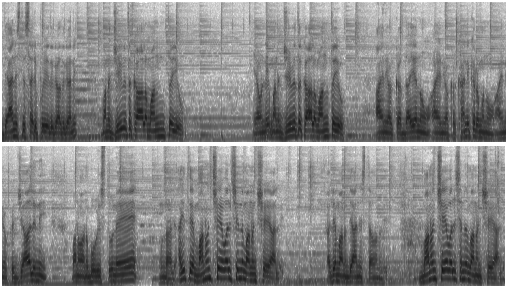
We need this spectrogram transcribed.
ధ్యానిస్తే సరిపోయేది కాదు కానీ మన జీవితకాలం అంతయు ఏమండి? మన జీవితకాలం అంతయు ఆయన యొక్క దయను ఆయన యొక్క కనికరమును ఆయన యొక్క జాలిని మనం అనుభవిస్తూనే ఉండాలి. అయితే మనం చేయవలసింది మనం చేయాలి. అదే మనం ధ్యానిస్తా ఉన్నది. మనం చేయవలసింది మనం చేయాలి.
